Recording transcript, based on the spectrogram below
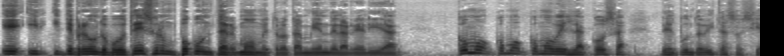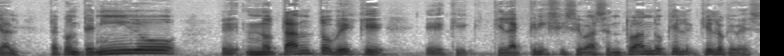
y, te pregunto, porque ustedes son un poco un termómetro también de la realidad. ¿Cómo, cómo, cómo ves la cosa desde el punto de vista social? ¿Está contenido? ¿No tanto? ¿Ves que, que que la crisis se va acentuando? ¿Qué, qué es lo que ves?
